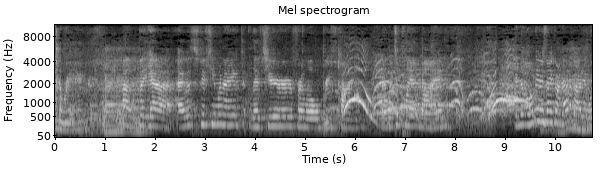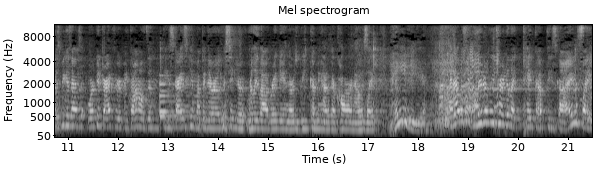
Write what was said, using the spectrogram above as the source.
annoying. Um, but yeah, I was 15 when I lived here for a little brief time. I went to Plan 9. And the only reason I found out about it was because I was working drive-through at McDonald's and these guys came up and they were listening to really loud reggae and there was weed coming out of their car and I was like, hey. And I was like literally trying to like pick up these guys, like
